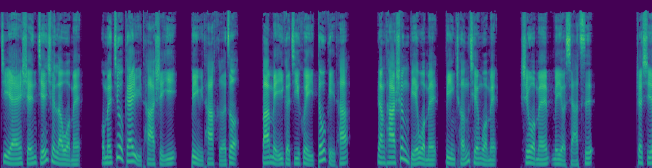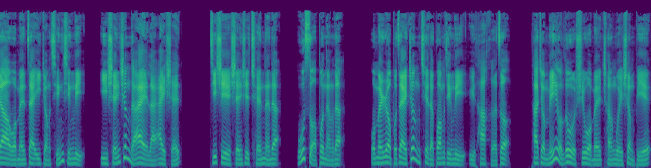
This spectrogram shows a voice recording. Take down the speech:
既然神拣选了我们，我们就该与他是一，并与他合作，把每一个机会都给他，让他圣别我们，并成全我们，使我们没有瑕疵。这需要我们在一种情形里，以神圣的爱来爱神，即使神是全能的、无所不能的。我们若不在正确的光景里与他合作，他就没有路使我们成为圣别，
